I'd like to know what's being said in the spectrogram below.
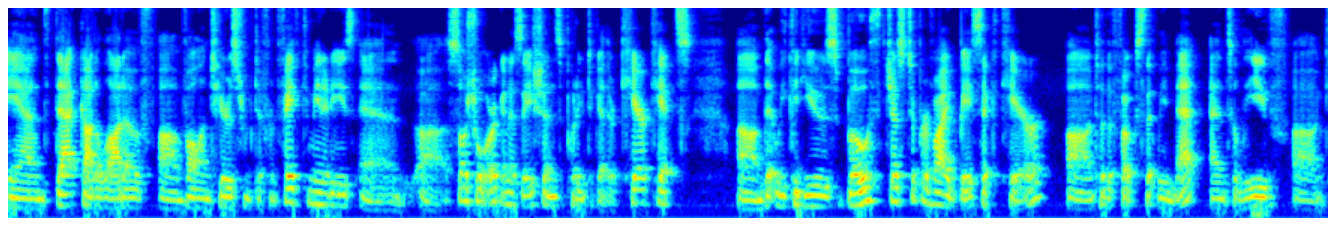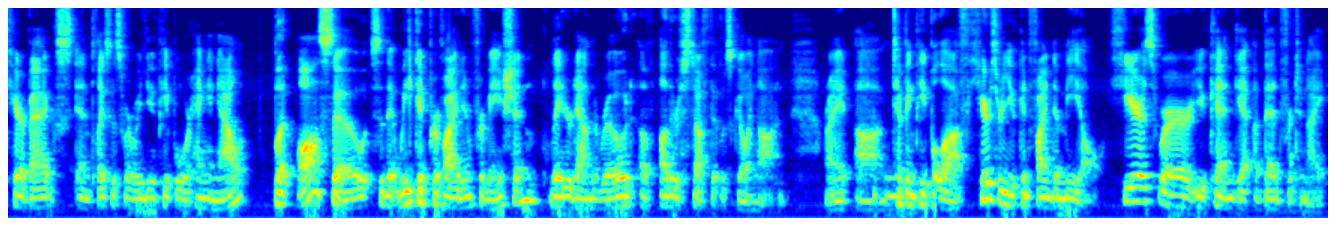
and that got a lot of uh, volunteers from different faith communities and uh, social organizations putting together care kits um, that we could use both just to provide basic care uh, to the folks that we met and to leave uh, care bags in places where we knew people were hanging out but also so that we could provide information later down the road of other stuff that was going on right? Um, tipping people off. Here's where you can find a meal. Here's where you can get a bed for tonight.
